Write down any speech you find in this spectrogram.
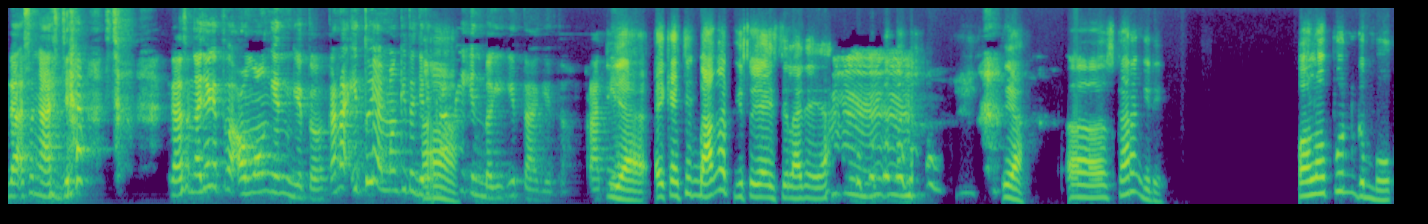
nggak sengaja, nggak sengaja kita omongin gitu, karena itu yang emang kita jadi ah, perhatiin bagi kita gitu, perhatian. iya, eh catching banget gitu ya istilahnya ya. Mm-mm, mm-mm. Iya, eh, sekarang gini, walaupun gemuk,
